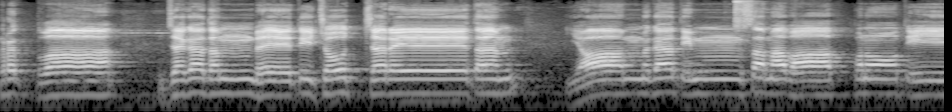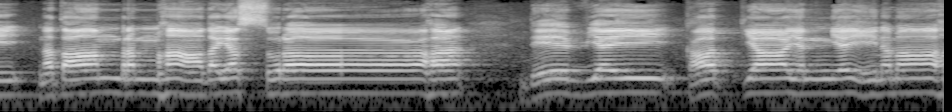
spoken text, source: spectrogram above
कृत्वा जगदम्बेति चोच्चरेत् यां गतिं समवाप्नोति न तां ब्रह्मादयः सुराः देव्यै कात्यायन्यै नमः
